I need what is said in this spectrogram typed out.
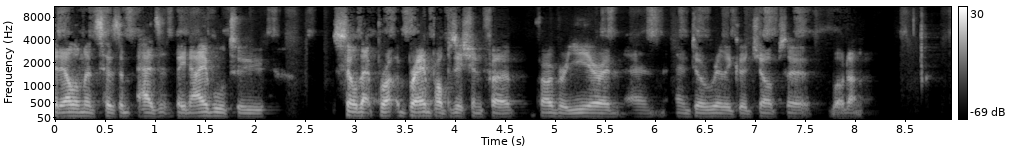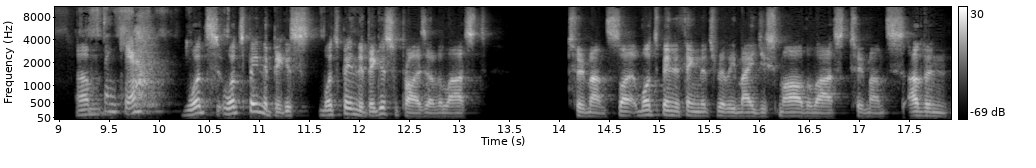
that Eloments has has been able to sell that brand proposition for, for over a year and, and, and do a really good job. So well done. Um, Thank you. What's what's been the biggest what's been the biggest surprise over the last two months? Like, what's been the thing that's really made you smile the last two months, other than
